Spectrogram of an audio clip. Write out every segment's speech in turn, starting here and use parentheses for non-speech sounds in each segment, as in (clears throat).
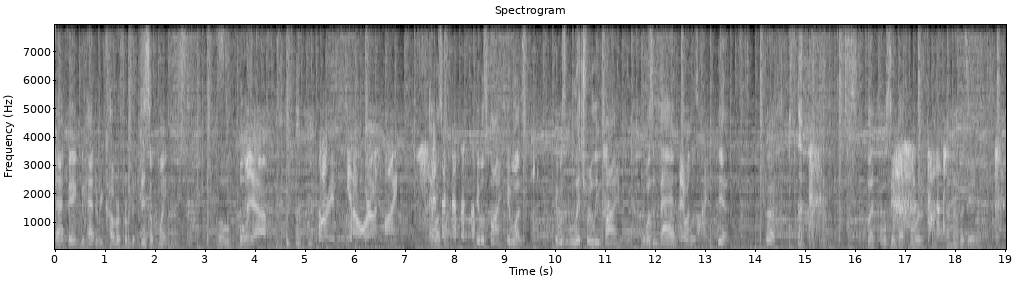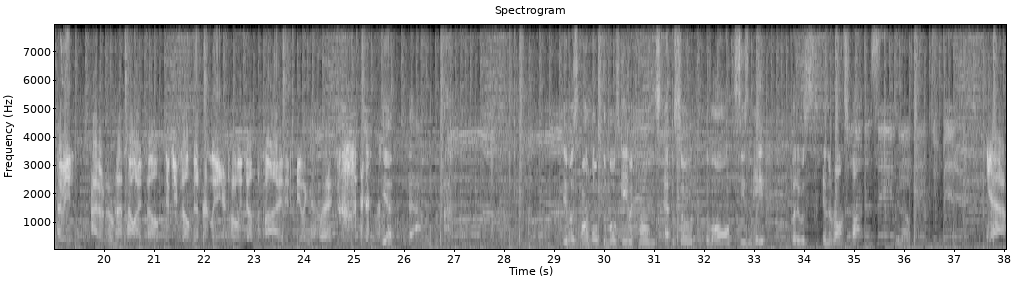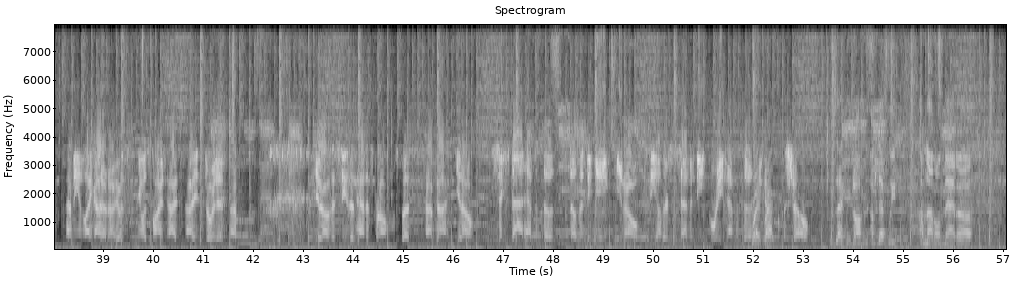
that big, we had to recover from the disappointment. Oh boy. Yeah. or, you know, or it was fine. It was fine. It was fine. It was. It was literally fine. It wasn't bad. It was fine. Yeah. (laughs) But we'll save that for another day. I mean, I don't know. That's how I felt. If you felt differently, you're totally justified in feeling that way. (laughs) Yeah. It was almost the most Game of Thrones episode of all season eight, but it was in the wrong spot. You know. yeah, I mean, like I don't know. It was it was fine. I I enjoyed it. Um, you know, this season had its problems, but I'm not. You know, six bad episodes doesn't negate you know the other seventy great episodes Right, we got right. from the show. Exactly. No, I'm, I'm definitely, I'm not on that. uh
